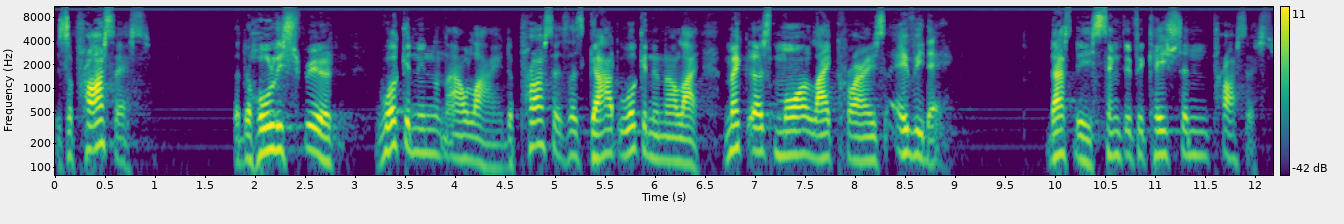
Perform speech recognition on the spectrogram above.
It's a process that the Holy Spirit working in our life, the process that's God working in our life, make us more like Christ every day. That's the sanctification process.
